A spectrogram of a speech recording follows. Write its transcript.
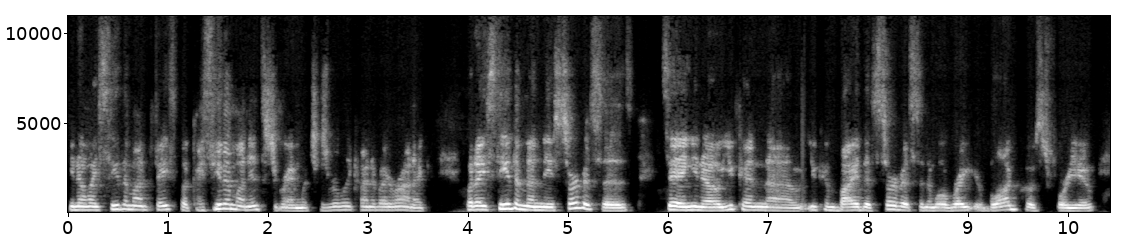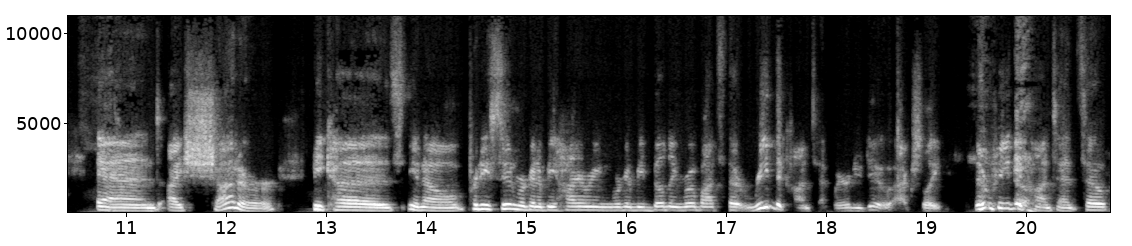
you know i see them on facebook i see them on instagram which is really kind of ironic but i see them in these services saying you know you can uh, you can buy this service and it will write your blog post for you. And i shudder because you know pretty soon we're going to be hiring we're going to be building robots that read the content. We already do actually that read the content. So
